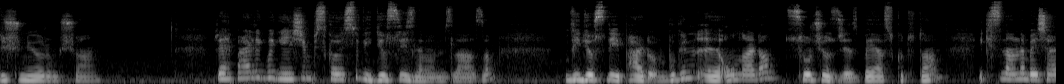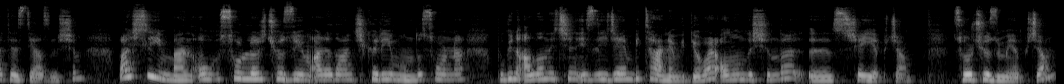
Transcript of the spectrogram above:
Düşünüyorum şu an. Rehberlik ve gelişim psikolojisi videosu izlememiz lazım. Videosu değil pardon. Bugün e, onlardan soru çözeceğiz beyaz kutudan. İkisinden de beşer test yazmışım. Başlayayım ben o soruları çözeyim aradan çıkarayım onu da. Sonra bugün alan için izleyeceğim bir tane video var. Onun dışında e, şey yapacağım. Soru çözümü yapacağım.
